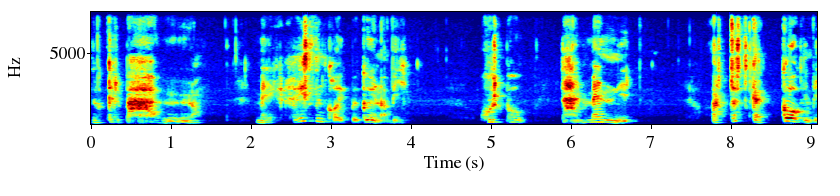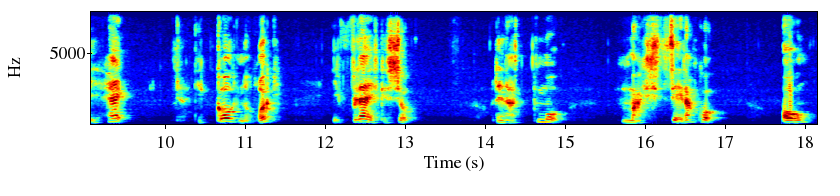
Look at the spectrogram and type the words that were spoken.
Nu kan du bare høre. Med risengrød begynder vi. Husk på, der er manden i. Og så skal gurken vi have. I gurken ryg. I flaske så. Og den har små maxisetter på. Og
